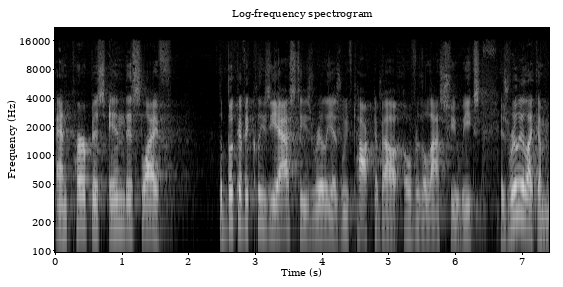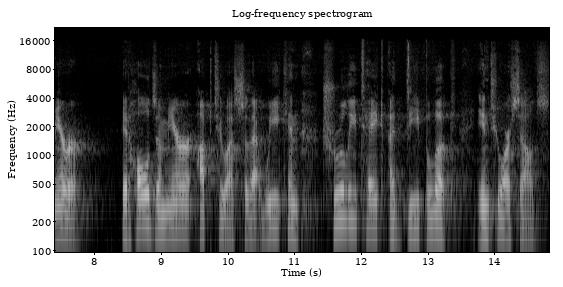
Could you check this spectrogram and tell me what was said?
and purpose in this life. The book of Ecclesiastes, really, as we've talked about over the last few weeks, is really like a mirror. It holds a mirror up to us so that we can truly take a deep look into ourselves.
